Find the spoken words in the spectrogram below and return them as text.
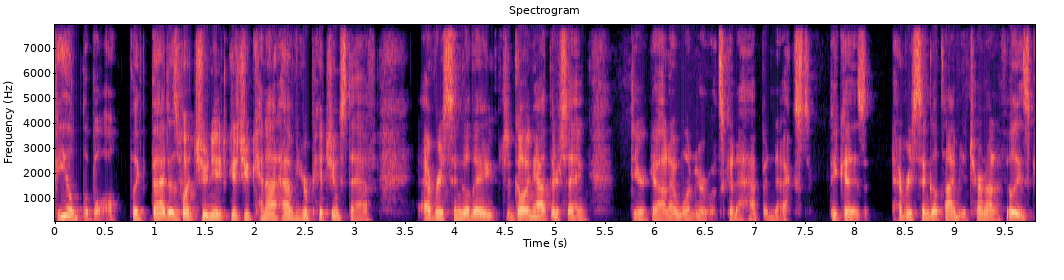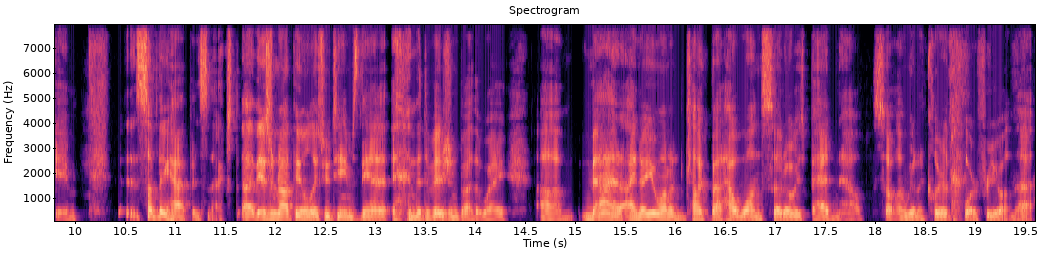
field the ball. Like that is what you need because you cannot have your pitching staff every single day going out there saying, "Dear God, I wonder what's going to happen next." Because every single time you turn on a Phillies game, something happens next. Uh, these are not the only two teams in the, in the division, by the way. Um, Matt, I know you wanted to talk about how Juan Soto is bad now, so I'm going to clear the floor for you on that.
